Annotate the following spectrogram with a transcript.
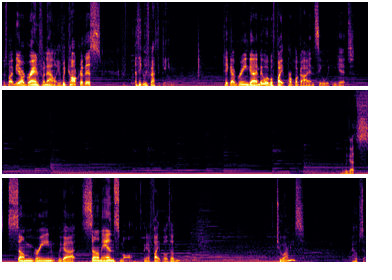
This might be our grand finale. If we conquer this, I think we've got the game. Take out green guy. Maybe we'll go fight purple guy and see what we can get. We got some green. We got some and small. We're going to fight both of them. Two armies? I hope so.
